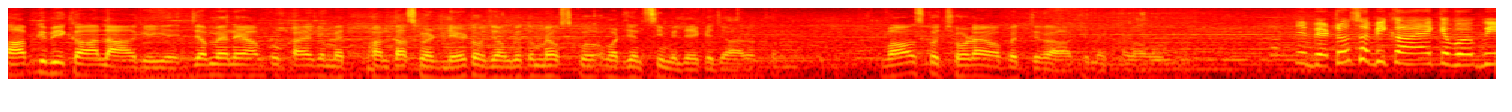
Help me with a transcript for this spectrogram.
आपकी भी कॉल आ गई है। जब मैंने आपको कहा कि मैं पाँच दस मिनट लेट हो जाऊँगी तो मैं उसको इमरजेंसी में लेके जा रहा था। वहाँ उसको छोड़ा और बच्चे आके मैं खड़ा हो। अपने बेटों से भी कहा है कि वो भी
